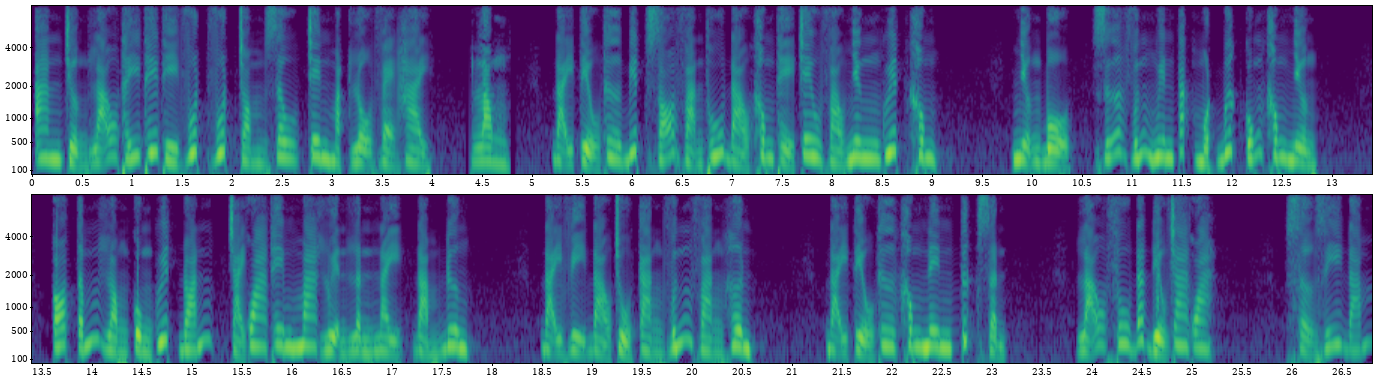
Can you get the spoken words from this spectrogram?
An trưởng lão thấy thế thì vuốt vuốt tròm dâu trên mặt lộ vẻ hài. Lòng. Đại tiểu thư biết rõ vạn thú đảo không thể trêu vào nhưng quyết không. Nhượng bộ, giữa vững nguyên tắc một bước cũng không nhường. Có tấm lòng cùng quyết đoán, trải qua thêm ma luyện lần này đảm đương. Đại vị đảo chủ càng vững vàng hơn. Đại tiểu thư không nên tức giận. Lão Phu đã điều tra qua. Sở dĩ đám.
